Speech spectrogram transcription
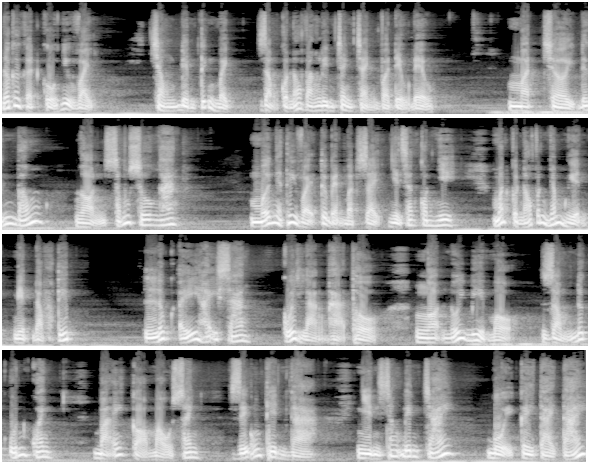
Nó cứ gật cổ như vậy. Trong đêm tĩnh mịch, Giọng của nó vang lên tranh chảnh và đều đều. Mặt trời đứng bóng, Ngọn sóng xô ngang. Mới nghe thấy vậy, tôi bèn bật dậy, Nhìn sang con Nhi. Mắt của nó vẫn nhắm nghiền, miệng đọc tiếp. Lúc ấy hãy sang, Cuối làng hạ thổ. Ngọn núi bia mộ, Dòng nước uốn quanh. Bãi cỏ màu xanh, Dưới ống thiên ngà. Nhìn sang bên trái, Bụi cây tài tái.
